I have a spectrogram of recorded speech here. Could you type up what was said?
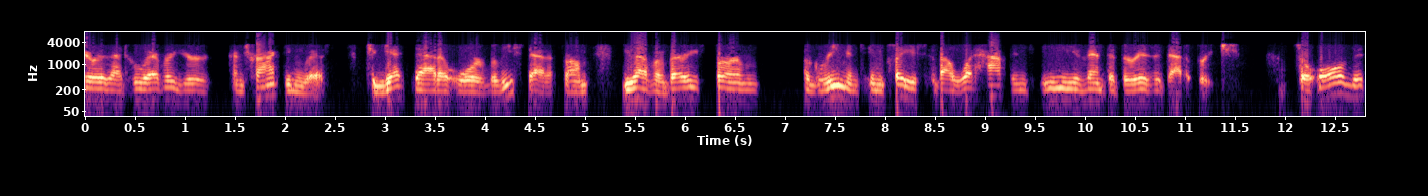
sure that whoever you're contracting with to get data or release data from, you have a very firm agreement in place about what happens in the event that there is a data breach. So all of this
